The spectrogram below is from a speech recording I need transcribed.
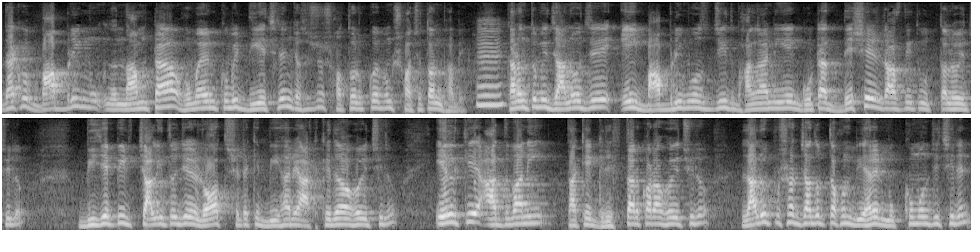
দেখো বাবরি নামটা হুমায়ুন কবির দিয়েছিলেন যথেষ্ট সতর্ক এবং সচেতনভাবে। কারণ তুমি জানো যে এই বাবরি মসজিদ ভাঙা নিয়ে গোটা দেশের রাজনীতি উত্তাল হয়েছিল। বিজেপির চালিত যে রথ সেটাকে বিহারে আটকে দেওয়া হয়েছিল। এল কে আদবানি তাকে গ্রেফতার করা হয়েছিল। লালু প্রসাদ যাদব তখন বিহারের মুখ্যমন্ত্রী ছিলেন।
